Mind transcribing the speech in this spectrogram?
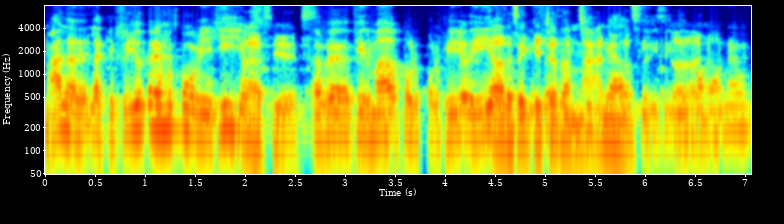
Ah, la, que tú y yo tenemos como viejillos. Así es. A ver, Firmado por Porfirio Díaz. Parece que echas la mano no Sí, sí, Ay, no. mamona.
